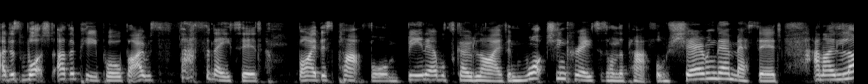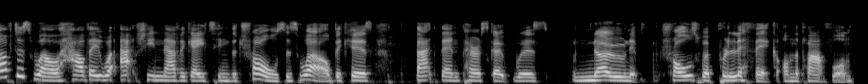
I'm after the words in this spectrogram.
I just watched other people, but I was fascinated by this platform, being able to go live and watching creators on the platform sharing their message. And I loved as well how they were actually navigating the trolls as well, because back then Periscope was known. It, trolls were prolific on the platform.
